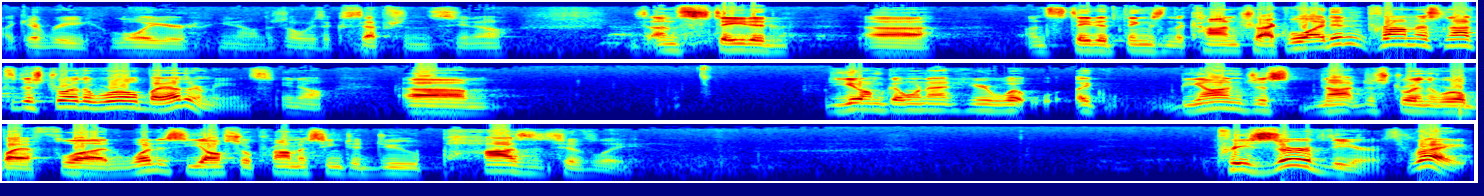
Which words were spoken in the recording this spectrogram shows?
like every lawyer, you know, there's always exceptions, you know, these unstated, uh, unstated things in the contract. Well, I didn't promise not to destroy the world by other means, you know. Um, you get what I'm going at here? What, like, beyond just not destroying the world by a flood, what is he also promising to do positively? Preserve the earth, right.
